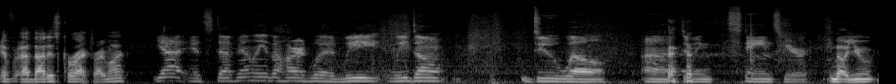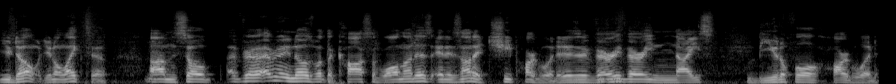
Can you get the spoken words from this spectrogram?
if uh, that is correct, right, Marc? Yeah, it's definitely the hardwood. We we don't do well uh, doing stains here. No, you you don't. You don't like to. Um, so if everybody knows what the cost of walnut is, it is not a cheap hardwood. It is a very very nice, beautiful hardwood.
